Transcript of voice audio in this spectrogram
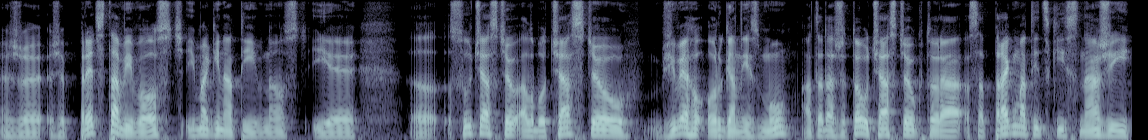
že, že predstavivosť, imaginatívnosť je eh, súčasťou alebo časťou živého organizmu a teda, že tou časťou, ktorá sa pragmaticky snaží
